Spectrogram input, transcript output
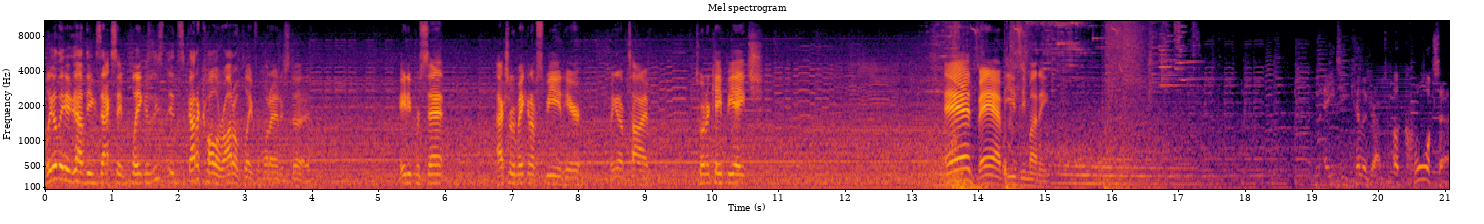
Look how they have the exact same plate, because it's got a Colorado plate from what I understood. 80%. Actually, we're making up speed here. Making up time. 200 kph. And bam, easy money. 80 kilograms, a quarter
